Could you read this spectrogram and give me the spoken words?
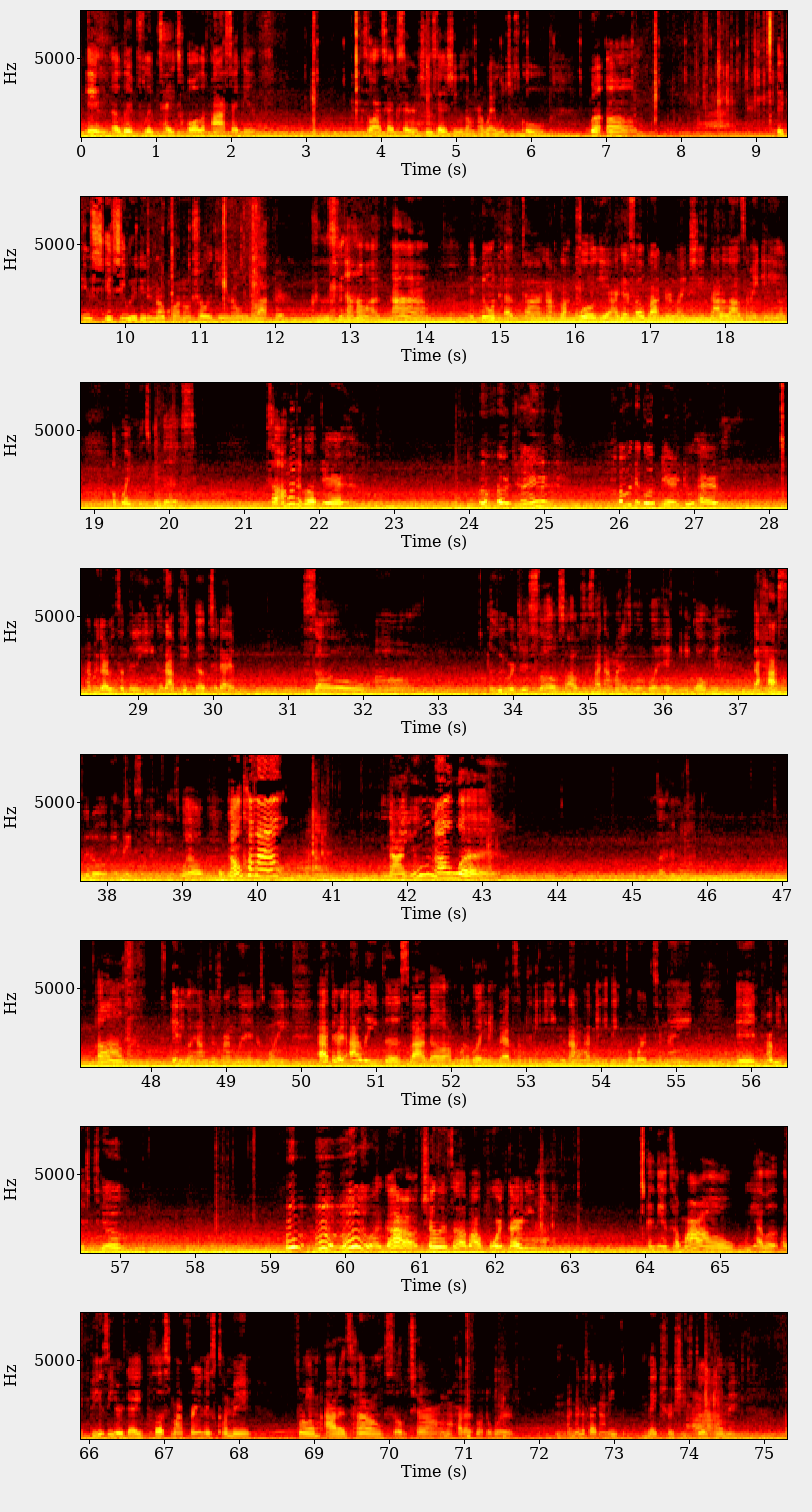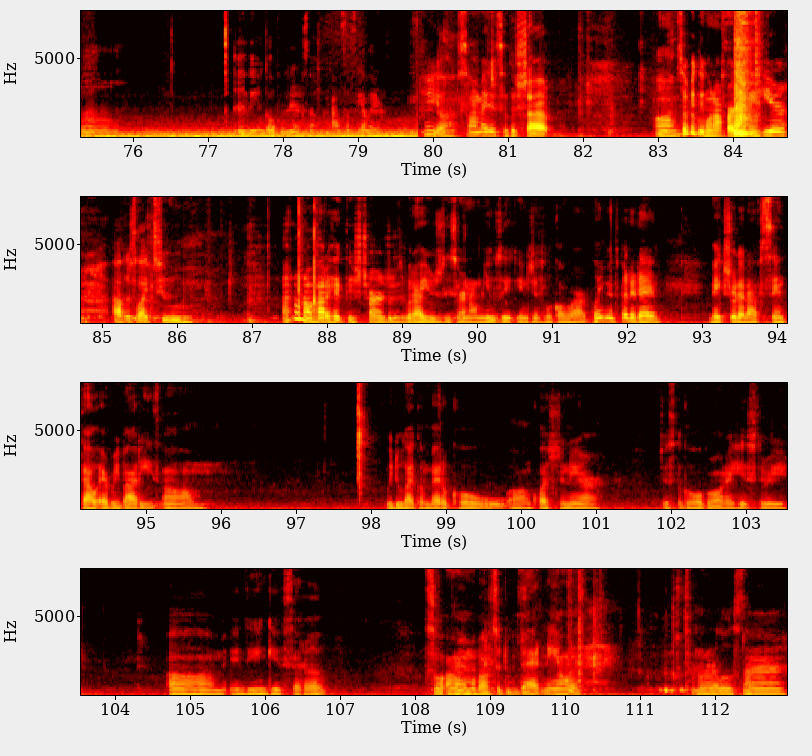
And a lip flip takes all of five seconds. So I text her and she said she was on her way, which is cool. But um, if you if she would have did a no call no show again, I would have blocked her because now I time and doing the time not block. Well, yeah, I guess I blocked her. Like she's not allowed to make any appointments with us. So I'm gonna go up there. I'm so tired. I'm gonna go up there and do her. Probably grabbing something to eat because I picked up today. So, um, we were just slow. So I was just like, I might as well go ahead and go in the hospital and make some money as well. Don't come out. Now you know what. Um, anyway, I'm just rambling at this point. After I leave the spa though, I'm gonna go ahead and grab something to eat because I don't have anything for work tonight and probably just chill. Oh my god, chill until about 4:30, and then tomorrow we have a, a, busier day. Plus, my friend is coming from out of town, so child, I don't know how that's about to work. As a matter of fact, I need to make sure she's still coming, um, and then go from there. So I'll talk to y'all later. Hey y'all, so I made it to the shop. Um, typically when I first get here, I just like to, I don't know how the heck this charges, but I usually turn on music and just look over our appointments for the day. Make sure that I've sent out everybody's, um, we do like a medical um, questionnaire just to go over all their history. Um, and then get set up. So I am about to do that now. Turn on our little sign.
